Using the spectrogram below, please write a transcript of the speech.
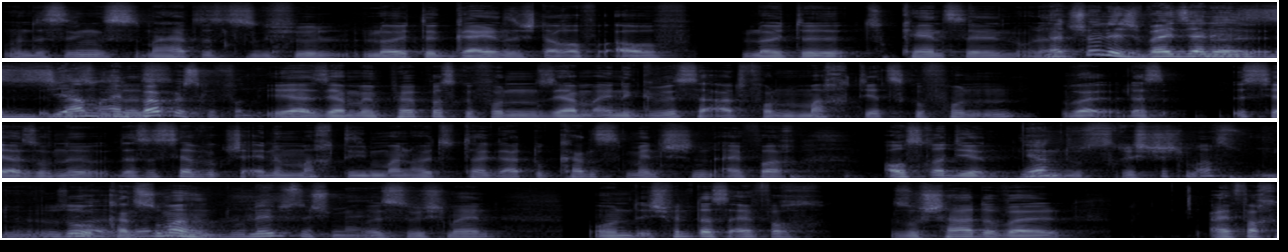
Und deswegen ist, man hat das Gefühl, Leute geilen sich darauf auf, Leute zu canceln oder Natürlich, weil sie, eine, sie haben einen das. Purpose gefunden. Ja, sie haben einen Purpose gefunden, sie haben eine gewisse Art von Macht jetzt gefunden, weil das ist ja so, ne? Das ist ja wirklich eine Macht, die man heutzutage hat. Du kannst Menschen einfach ausradieren, Ja. wenn du es richtig machst. So, Ja, kannst ja, du machen. Du lebst nicht mehr. Weißt du, wie ich meine? Und ich finde das einfach so schade, weil einfach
